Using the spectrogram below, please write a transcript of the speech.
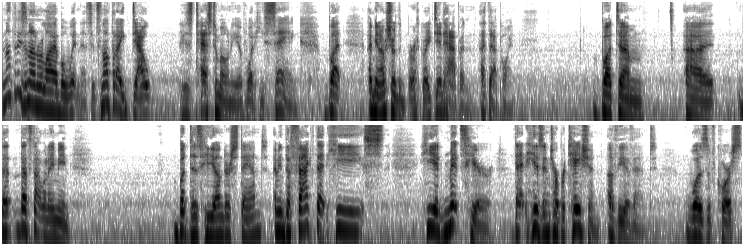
not that he's an unreliable witness. It's not that I doubt his testimony of what he's saying, but I mean I'm sure the earthquake did happen at that point. But um, uh, that that's not what I mean. But does he understand? I mean, the fact that he he admits here that his interpretation of the event was, of course,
